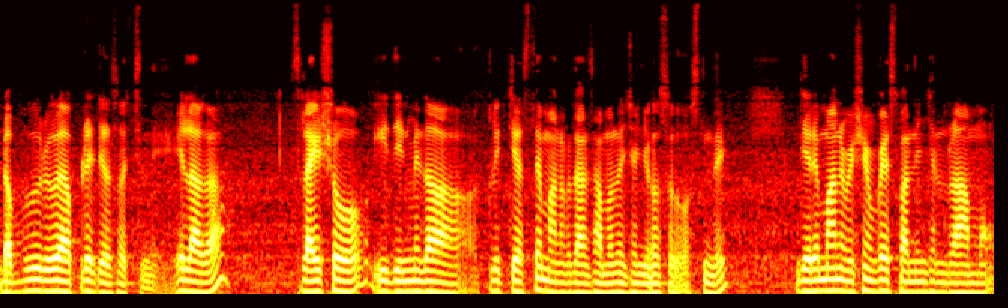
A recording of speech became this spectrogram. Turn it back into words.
డబ్బు విలువ అప్లై చేసి వచ్చింది. ఇలాగా స్లైడ్ షో ఈ దీని మీద క్లిక్ చేస్తే మనకు దానికి సంబంధించిన న్యూస్ వస్తుంది. జరిమానా విషయంపై స్పందించిన రాము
